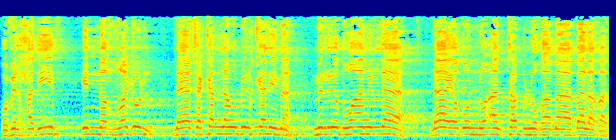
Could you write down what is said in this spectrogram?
وفي الحديث إن الرجل لا يتكلم بالكلمة من رضوان الله لا يظن أن تبلغ ما بلغت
